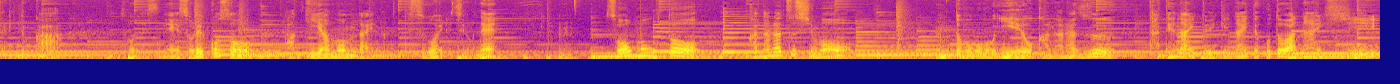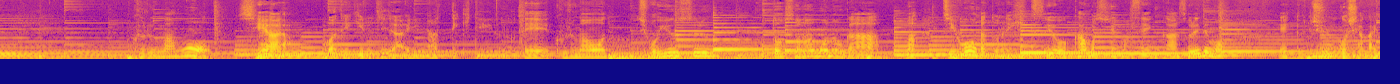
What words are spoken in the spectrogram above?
たりとかそうですねそれこそ空き家問題なんてすごいですよね。うん、そう思うと必ずしも、うんと、家を必ず建てないといけないってことはないし車もシェアができる時代になってきているので車を所有することそのものが、まあ、地方だとね必要かもしれませんがそれでも、えっと、中古車がいっ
